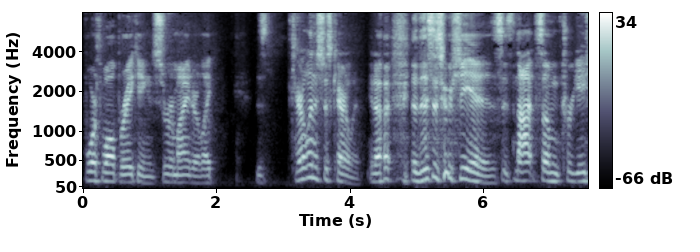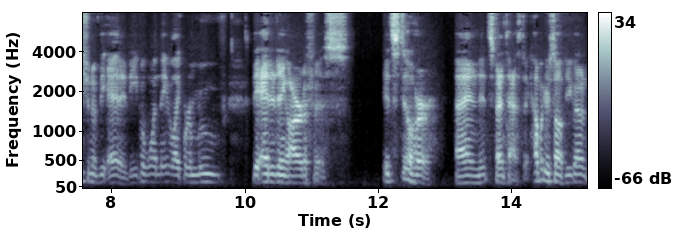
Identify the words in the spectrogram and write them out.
fourth wall breaking, just a reminder, like, this, Carolyn is just Carolyn. You know, this is who she is. It's not some creation of the edit. Even when they like remove the editing artifice, it's still her. And it's fantastic. How about yourself? You got?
